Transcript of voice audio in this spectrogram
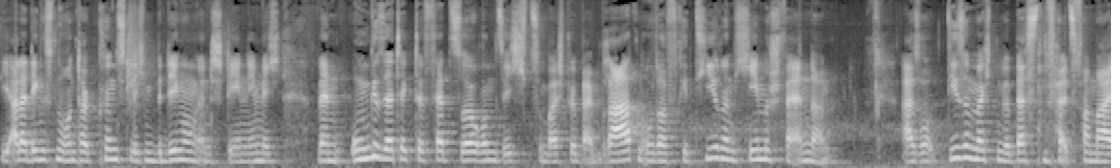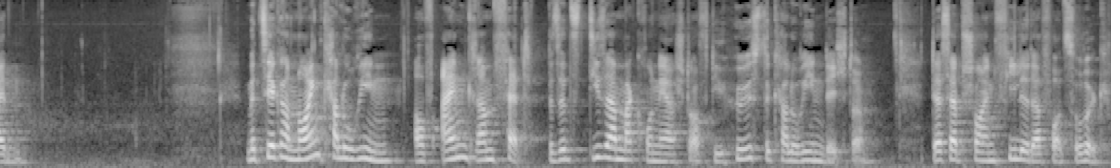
die allerdings nur unter künstlichen Bedingungen entstehen, nämlich wenn ungesättigte Fettsäuren sich zum Beispiel beim Braten oder Frittieren chemisch verändern. Also diese möchten wir bestenfalls vermeiden. Mit ca. 9 Kalorien auf 1 Gramm Fett besitzt dieser Makronährstoff die höchste Kaloriendichte. Deshalb scheuen viele davor zurück.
